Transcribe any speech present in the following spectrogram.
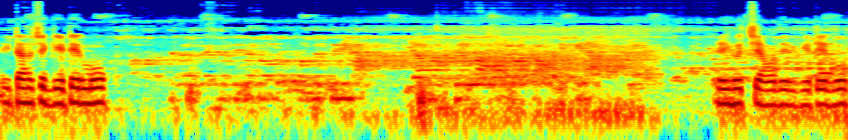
এটা হচ্ছে গেটের মুখ। এই হচ্ছে আমাদের গেটের মুখ।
